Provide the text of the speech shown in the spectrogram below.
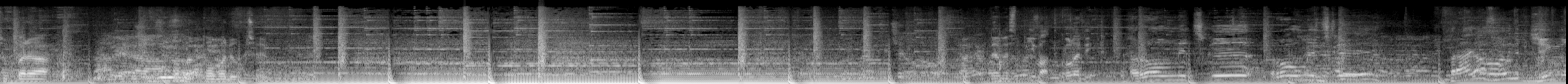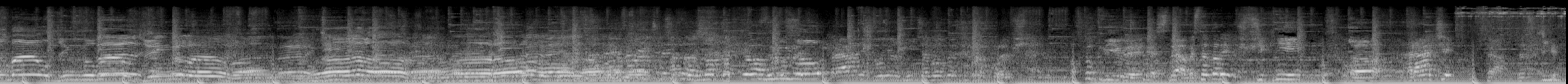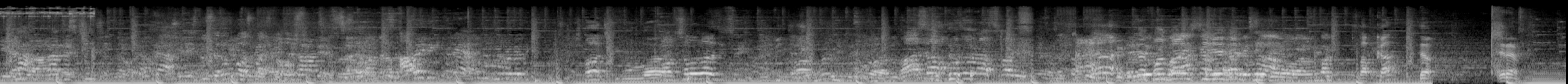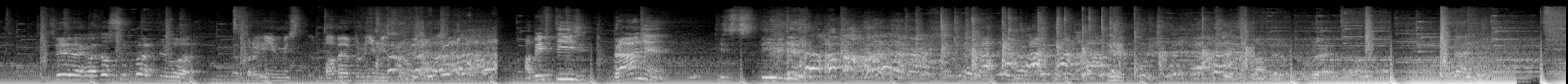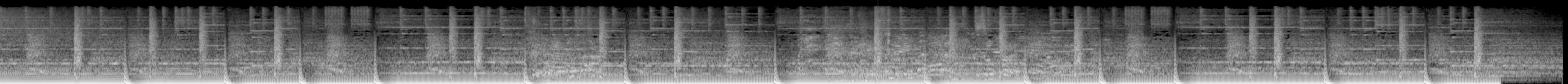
super a pohodu přeju. Jdeme zpívat koledy. Rolničky, rolničky, bráně zvoní. Jingle bell, jingle bell, jingle bell. A v tu chvíli jsme, a vy jste tady už všichni uh, hráči ze skřínky. Ale Viktoria, Fotbalisti, ne herci. Lapka? Jo, jdem. Ty, takhle to super, ty vole. První místo, máme první místo. Aby v té bráně, ty, ty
